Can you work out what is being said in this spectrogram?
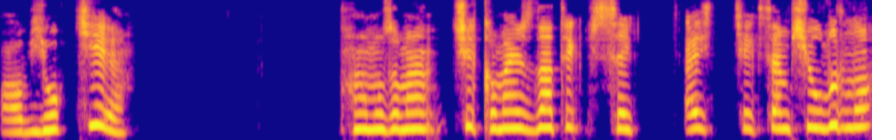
Abi yok ki. Tamam o zaman çek kameranızdan tek çek, ay, çeksem bir şey olur mu?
